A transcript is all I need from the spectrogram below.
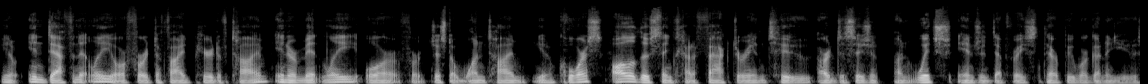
you know, indefinitely or for a defined period of time, intermittently or for just a one time, you know, course, all of those things kind of factor into our decision on which androgen deprivation therapy we're going to use.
